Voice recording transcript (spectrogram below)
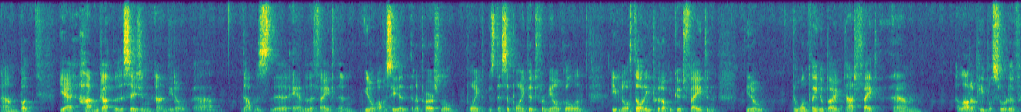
Um, but yeah, Hatton got the decision, and you know, uh, that was the end of the fight. And you know, obviously, in a personal point, was disappointed for my uncle. And even though I thought he put up a good fight, and you know, the one thing about that fight, um, a lot of people sort of,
